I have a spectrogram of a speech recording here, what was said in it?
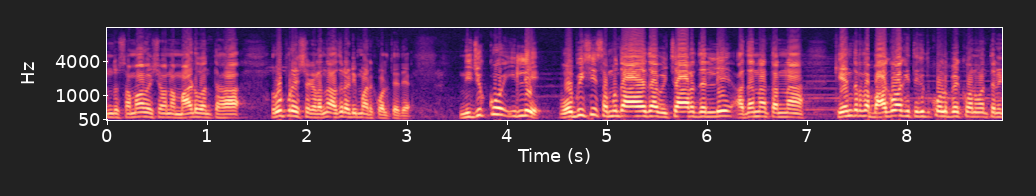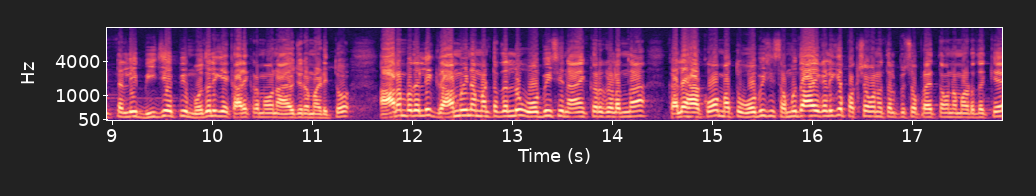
ಒಂದು ಸಮಾವೇಶವನ್ನು ಮಾಡುವಂತಹ ರೂಪುರೇಷೆಗಳನ್ನು ಅದು ರೆಡಿ ಮಾಡಿಕೊಳ್ತಾ ಇದೆ. ನಿಜಕ್ಕೂ ಇಲ್ಲಿ ಒ ಬಿ ಸಿ ಸಮುದಾಯದ ವಿಚಾರದಲ್ಲಿ ಅದನ್ನು ತನ್ನ ಕೇಂದ್ರದ ಭಾಗವಾಗಿ ತೆಗೆದುಕೊಳ್ಬೇಕು ಅನ್ನುವಂಥ ನಿಟ್ಟಿನಲ್ಲಿ ಬಿ ಜೆ ಪಿ ಮೊದಲಿಗೆ ಕಾರ್ಯಕ್ರಮವನ್ನು ಆಯೋಜನೆ ಮಾಡಿತ್ತು. ಆರಂಭದಲ್ಲಿ ಗ್ರಾಮೀಣ ಮಟ್ಟದಲ್ಲೂ ಒ ಬಿ ಸಿ ನಾಯಕರುಗಳನ್ನು ಕಲೆ ಹಾಕುವ ಮತ್ತು ಒ ಬಿ ಸಿ ಸಮುದಾಯಗಳಿಗೆ ಪಕ್ಷವನ್ನು ತಲುಪಿಸುವ ಪ್ರಯತ್ನವನ್ನು ಮಾಡೋದಕ್ಕೆ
